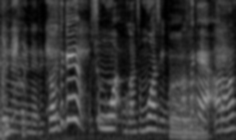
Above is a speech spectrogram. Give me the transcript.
bener-bener kalau itu kayak semua bukan semua sih. Maksudnya kayak orang-orang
